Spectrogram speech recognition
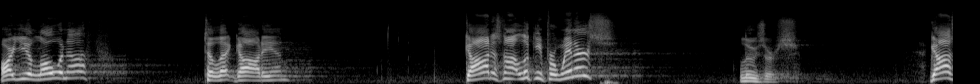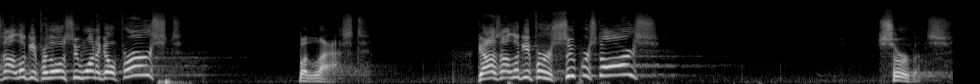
Are you low enough to let God in? God is not looking for winners, losers. God's not looking for those who want to go first, but last. God's not looking for superstars, servants.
